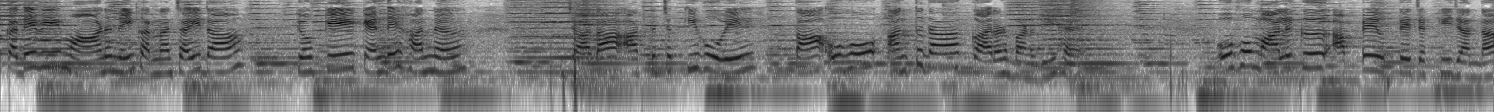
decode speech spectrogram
ਕਦੇ ਵੀ ਮਾਣ ਨਹੀਂ ਕਰਨਾ ਚਾਹੀਦਾ, ਕਿਉਂਕਿ ਕਹਿੰਦੇ ਹਨ, ਜ਼ਿਆਦਾ ਅੱਤ ਚੱਕੀ ਹੋਵੇ ਤਾਂ ਉਹ ਅੰਤ ਦਾ ਕਾਰਨ ਬਣਦੀ ਹੈ। ਉਹ ਮਾਲਕ ਆਪੇ ਉੱਤੇ ਚੱਕੀ ਜਾਂਦਾ।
